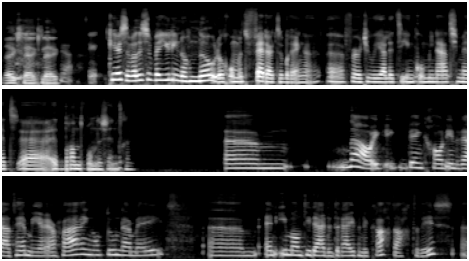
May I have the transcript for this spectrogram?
Leuk, leuk, leuk. Kirsten, wat is er bij jullie nog nodig om het verder te brengen? eh, virtual reality in combinatie met eh, het brandwondencentrum. Ehm, nou, ik, ik denk gewoon inderdaad hè, meer ervaring opdoen daarmee. Ehm, en iemand die daar de drijvende kracht achter is. Eh,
